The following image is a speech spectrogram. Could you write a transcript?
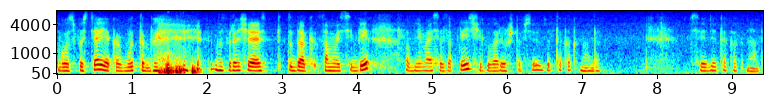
Год спустя я как будто бы возвращаюсь туда, к самой себе, обнимаю себя за плечи и говорю, что все идет так, как надо. Все идет так, как надо.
